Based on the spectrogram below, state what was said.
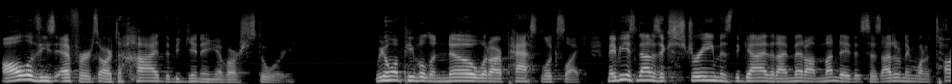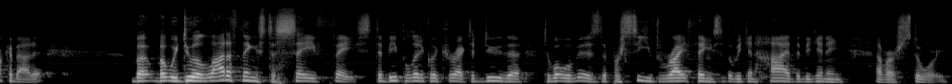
All of these efforts are to hide the beginning of our story. We don't want people to know what our past looks like. Maybe it's not as extreme as the guy that I met on Monday that says, I don't even want to talk about it. But, but we do a lot of things to save face, to be politically correct, to do the, to what is the perceived right thing so that we can hide the beginning of our story.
